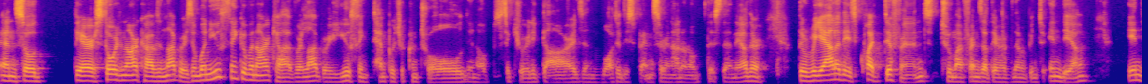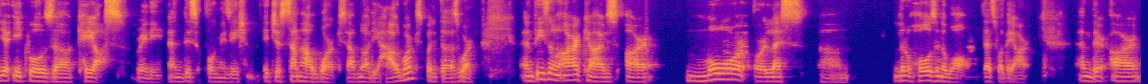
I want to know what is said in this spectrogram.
And so they're stored in archives and libraries. And when you think of an archive or library, you think temperature controlled, you know, security guards and water dispenser and I don't know, this, then the other. The reality is quite different to my friends out there who have never been to India. India equals uh, chaos, really, and disorganization. It just somehow works. I have no idea how it works, but it does work. And these little archives are more or less um, little holes in the wall. That's what they are. And there are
